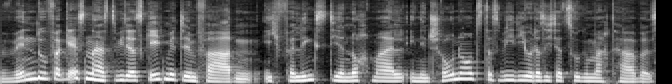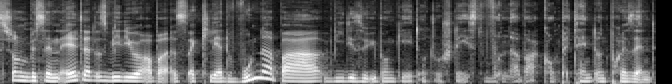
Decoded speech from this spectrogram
Wenn du vergessen hast, wie das geht mit dem Faden, ich verlinke es dir nochmal in den Show Notes, das Video, das ich dazu gemacht habe. Es ist schon ein bisschen älter, das Video, aber es erklärt wunderbar, wie diese Übung geht und du stehst wunderbar kompetent und präsent.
